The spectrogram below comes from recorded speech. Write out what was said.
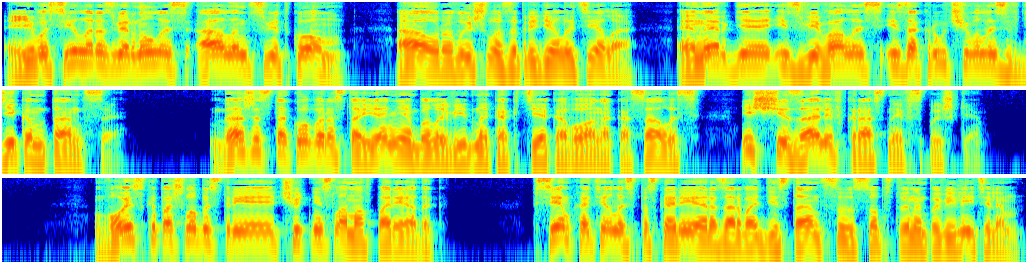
Его сила развернулась алым цветком, аура вышла за пределы тела, энергия извивалась и закручивалась в диком танце. Даже с такого расстояния было видно, как те, кого она касалась, исчезали в красной вспышке. Войско пошло быстрее, чуть не сломав порядок. Всем хотелось поскорее разорвать дистанцию с собственным повелителем.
